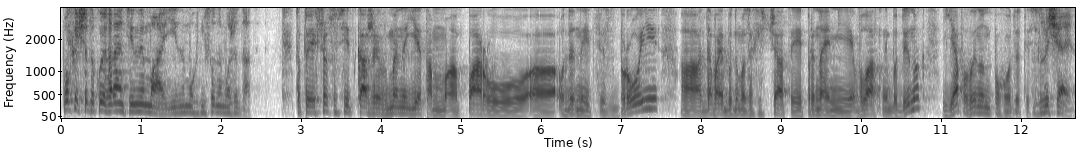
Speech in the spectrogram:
Поки що такої гарантії немає, її не мог, ніхто не може дати. Тобто, якщо сусід каже, в мене є там пару а, одиниць зброї, а, давай будемо захищати принаймні власний будинок, я повинен погодитись. Звичайно.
